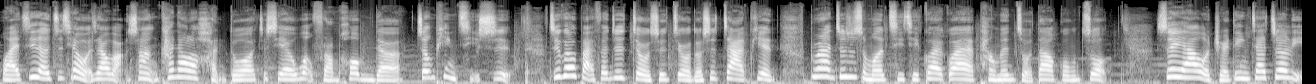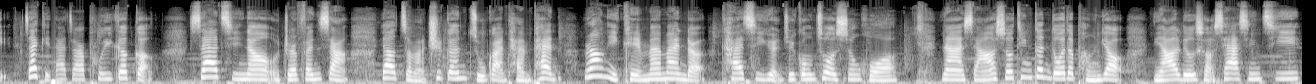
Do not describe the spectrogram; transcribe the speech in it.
我还记得之前我在网上看到了很多这些 work from home 的征聘启事，结果百分之九十九都是诈骗，不然就是什么奇奇怪怪旁门左道工作。所以啊，我决定在这里再给大家铺一个梗。下期呢，我就分享要怎么去跟主管谈判，让你可以慢慢的开启远距工作生活。那想要收听更多的朋友，你要留守下星期。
